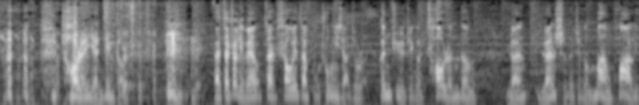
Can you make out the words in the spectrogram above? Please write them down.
超人眼镜梗。对对对，哎，在这里边再稍微再补充一下，就是根据这个超人的原原始的这个漫画里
